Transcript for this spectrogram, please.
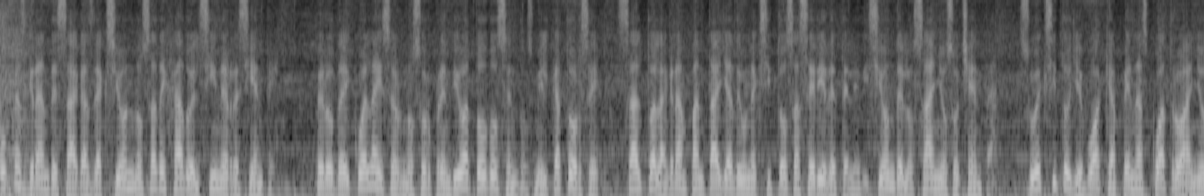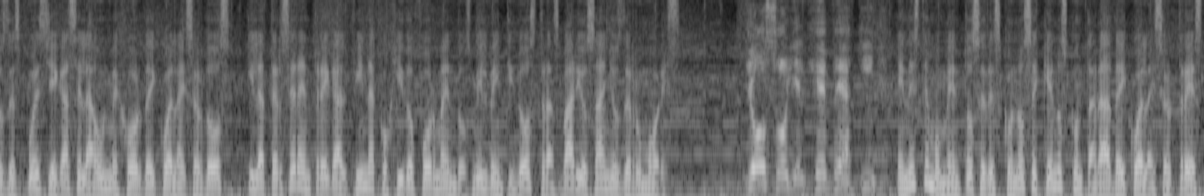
Pocas grandes sagas de acción nos ha dejado el cine reciente, pero The Equalizer nos sorprendió a todos en 2014, salto a la gran pantalla de una exitosa serie de televisión de los años 80. Su éxito llevó a que apenas cuatro años después llegase la aún mejor The Equalizer 2, y la tercera entrega al fin ha cogido forma en 2022 tras varios años de rumores. Yo soy el jefe aquí. En este momento se desconoce qué nos contará The Equalizer 3,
